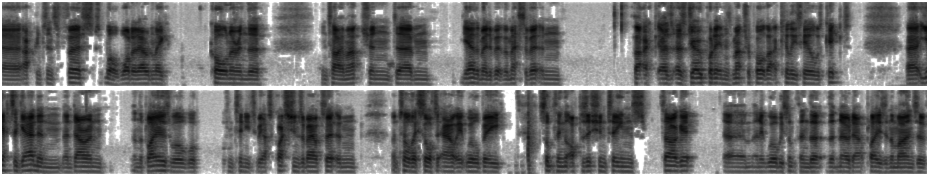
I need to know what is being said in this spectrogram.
Uh, Accrington's first, well, one and only corner in the entire match. And, um, yeah, they made a bit of a mess of it, and that, as, as Joe put it in his match report, that Achilles heel was kicked uh, yet again, and, and Darren and the players will will continue to be asked questions about it, and until they sort it out, it will be something that opposition teams target, um, and it will be something that that no doubt plays in the minds of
